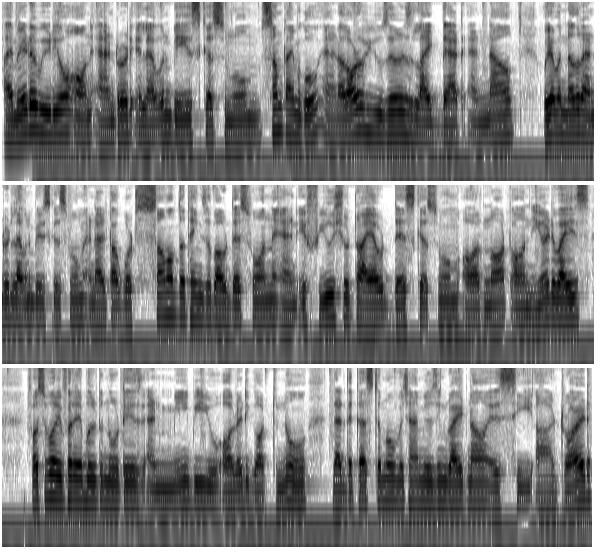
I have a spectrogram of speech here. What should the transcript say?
I made a video on Android 11 based custom ROM some time ago and a lot of users like that. And now we have another Android 11 based custom ROM and I'll talk about some of the things about this one. And if you should try out this custom ROM or not on your device First of all, if you're able to notice, and maybe you already got to know that the custom ROM which I'm using right now is crDroid,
